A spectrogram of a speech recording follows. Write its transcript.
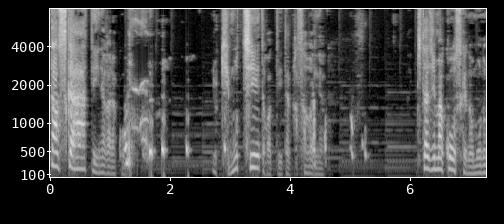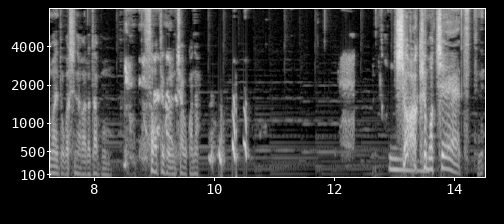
たんすかって言いながらこう。気持ちいいとかって言ったら触りながら。北島康介のモノマネとかしながら多分、触ってくるんちゃうかな。超気持ちいいっつってね。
